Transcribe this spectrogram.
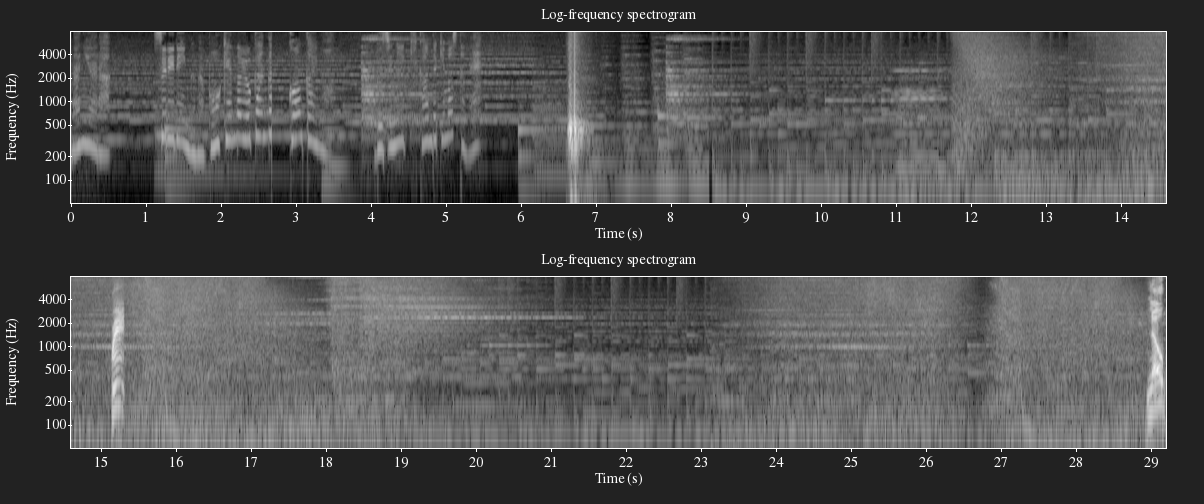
何やらスリリングな冒険の予感が今回も無事に帰還できましたね Nope.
